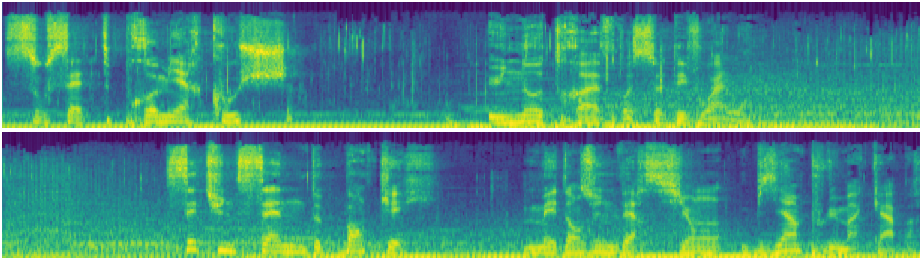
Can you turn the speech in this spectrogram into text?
Sous cette première couche, une autre œuvre se dévoile. C'est une scène de banquet, mais dans une version bien plus macabre.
